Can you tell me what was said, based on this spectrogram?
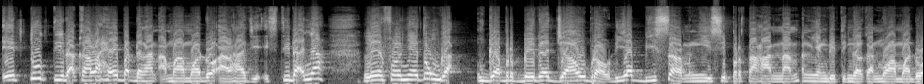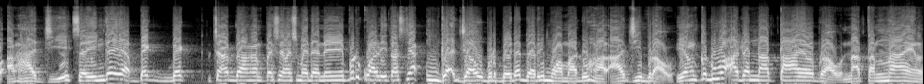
itu tidak kalah hebat dengan Mamadou Al Haji. Setidaknya levelnya itu nggak nggak berbeda jauh bro dia bisa mengisi pertahanan yang ditinggalkan Muhammad Al Haji sehingga ya back back cadangan PSMS Medan ini pun kualitasnya nggak jauh berbeda dari Muhammad Al Haji bro yang kedua ada Natael bro Nathanael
